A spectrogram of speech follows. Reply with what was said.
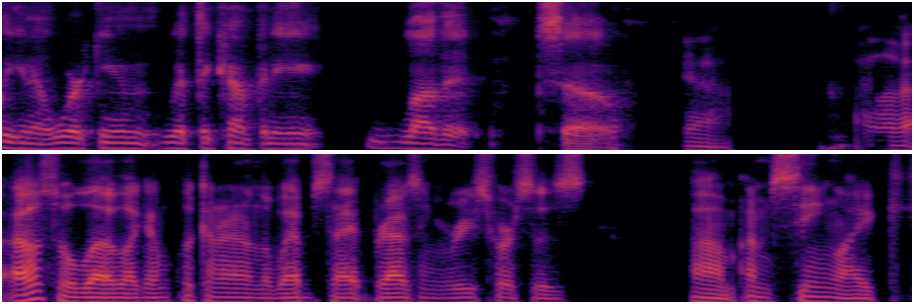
you know working with the company love it. So yeah, I love it. I also love like I'm clicking around on the website, browsing resources. Um, I'm seeing like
